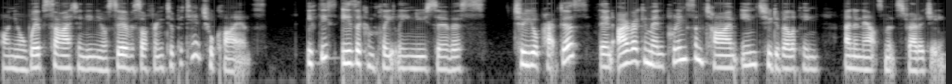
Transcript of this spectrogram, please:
on your website and in your service offering to potential clients. If this is a completely new service to your practice, then I recommend putting some time into developing an announcement strategy,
